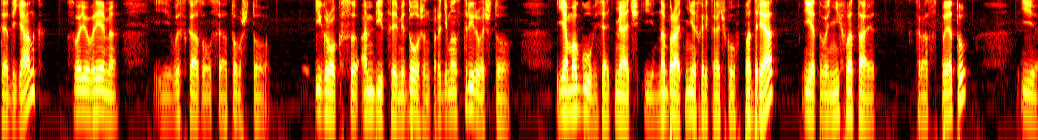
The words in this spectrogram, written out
Тед Янг в свое время и высказывался о том, что игрок с амбициями должен продемонстрировать, что я могу взять мяч и набрать несколько очков подряд, и этого не хватает как раз Пэту. И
